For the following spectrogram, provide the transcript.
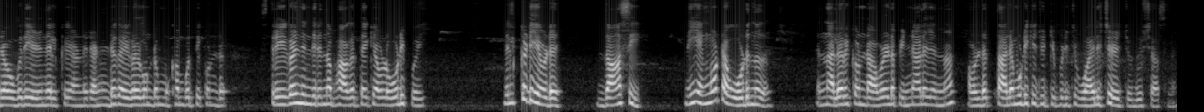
ദ്രൗപദി എഴുന്നേൽക്കുകയാണ്. രണ്ട് കൈകൾ കൊണ്ടും മുഖം പൊത്തിക്കൊണ്ട് സ്ത്രീകൾ നിന്നിരുന്ന ഭാഗത്തേക്ക് അവൾ ഓടിപ്പോയി. നിൽക്കടി അവിടെ ദാസി നീ എങ്ങോട്ടാണ് ഓടുന്നത്? എന്നലറിക്കൊണ്ട് അവളുടെ പിന്നാലെ ചെന്ന് അവളുടെ തലമുടിക്ക് ചുറ്റിപ്പിടിച്ച് വലിച്ചഴിച്ചു ദുശാസനൻ.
